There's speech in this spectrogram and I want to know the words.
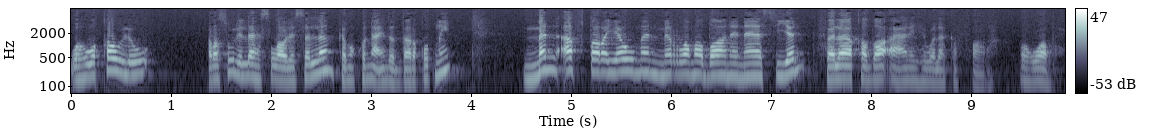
وهو قول رسول الله صلى الله عليه وسلم كما قلنا عند الدار قطني من أفطر يوما من رمضان ناسيا فلا قضاء عليه ولا كفارة. وهو واضح.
